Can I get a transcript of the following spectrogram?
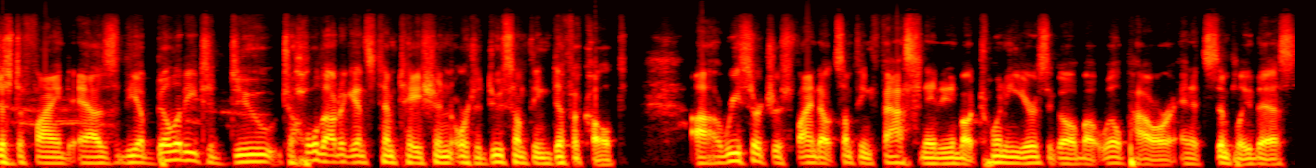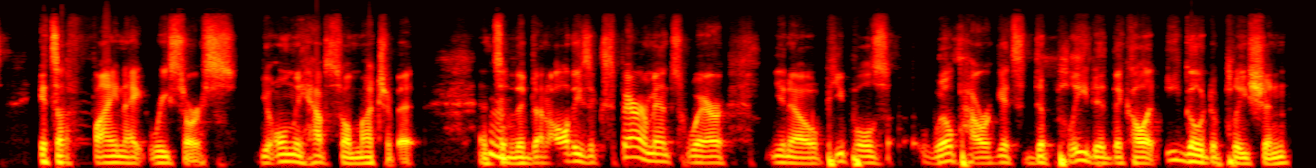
just defined as the ability to do to hold out against temptation or to do something difficult. Uh, researchers find out something fascinating about 20 years ago about willpower and it's simply this. It's a finite resource you only have so much of it. And so they've done all these experiments where you know people's willpower gets depleted. They call it ego depletion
